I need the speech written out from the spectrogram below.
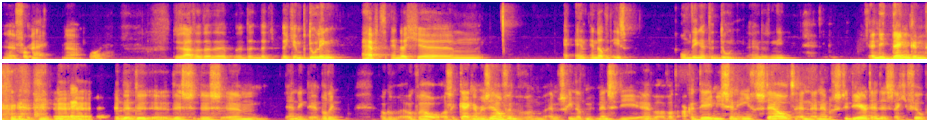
uh, voor mij. Ja. Mooi. Dus inderdaad, dat, dat, dat, dat, je een bedoeling hebt en dat je. Um, en, en dat het is om dingen te doen. Hè? Dus niet. En niet denken. niet denken. de, de, dus dus um, en ik, wat ik ook, ook wel als ik kijk naar mezelf en, en misschien dat mensen die hè, wat academisch zijn ingesteld en, en hebben gestudeerd, hè, dus dat je veel,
